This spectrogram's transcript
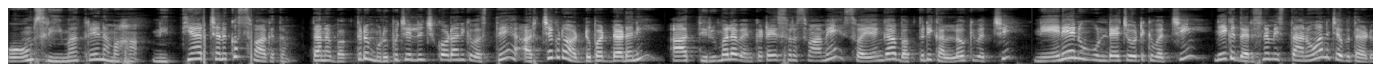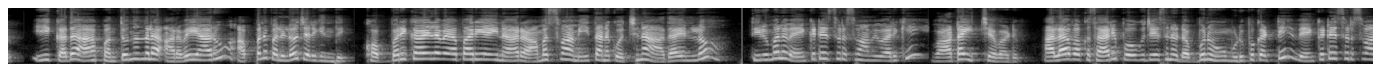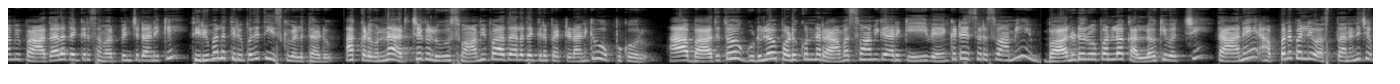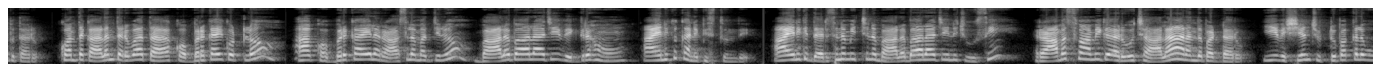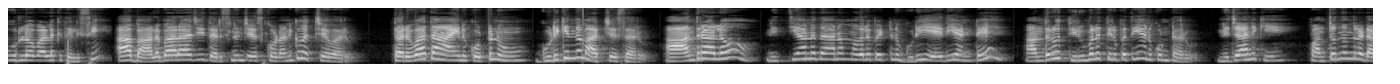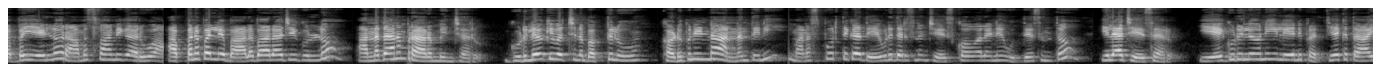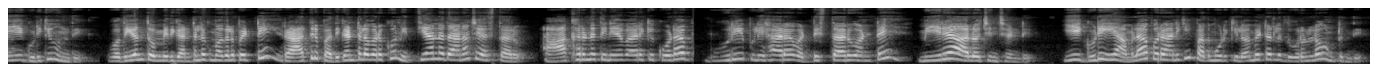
ఓం శ్రీమాత్రే నమ. నిత్యార్చనకు స్వాగతం. తన భక్తుడు ముడుపు చెల్లించుకోవడానికి వస్తే అర్చకుడు అడ్డుపడ్డాడని ఆ తిరుమల వెంకటేశ్వర స్వామి స్వయంగా భక్తుడి కల్లోకి వచ్చి నేనే నువ్వు ఉండే చోటికి వచ్చి నీకు దర్శనమిస్తాను అని చెబుతాడు. ఈ కథ పంతొమ్మిది వందల అరవై ఆరు అప్పనపల్లిలో జరిగింది. కొబ్బరికాయల వ్యాపారి అయిన రామస్వామి తనకు వచ్చిన ఆదాయంలో తిరుమల వెంకటేశ్వర స్వామి వారికి వాటా ఇచ్చేవాడు. అలా ఒకసారి పోగు చేసిన డబ్బును ముడుపు కట్టి వెంకటేశ్వర స్వామి పాదాల దగ్గర సమర్పించడానికి తిరుమల తిరుపతి తీసుకువెళతాడు. అక్కడ ఉన్న అర్చకులు స్వామి పాదాల దగ్గర పెట్టడానికి ఒప్పుకోరు. ఆ బాధతో గుడిలో పడుకున్న రామస్వామి గారికి వెంకటేశ్వర స్వామి బాలుడు రూపంలో కల్లోకి వచ్చి తానే అప్పనపల్లి వస్తానని చెబుతారు. కొంతకాలం తర్వాత కొబ్బరికాయ కొట్లో ఆ కొబ్బరికాయల రాసుల మధ్యలో బాలబాలాజీ విగ్రహం ఆయనకు కనిపిస్తుంది. ఆయనకి దర్శనమిచ్చిన బాలబాలాజీని చూసి రామస్వామి గారు చాలా ఆనందపడ్డారు. ఈ విషయం చుట్టుపక్కల ఊర్లో వాళ్ళకి తెలిసి ఆ బాలబాలాజీ దర్శనం చేసుకోవడానికి వచ్చేవారు. తరువాత ఆయన కొట్టును గుడి కింద మార్చేశారు. ఆంధ్రాలో నిత్యాన్నదానం మొదలుపెట్టిన గుడి ఏది అంటే అందరూ తిరుమల తిరుపతి అనుకుంటారు. నిజానికి పంతొమ్మిది వందల డెబ్బై ఏడులో రామస్వామి గారు అప్పనపల్లె బాలబాలాజీ గుళ్ళో అన్నదానం ప్రారంభించారు. గుడిలోకి వచ్చిన భక్తులు కడుపు నిండా అన్నం తిని మనస్ఫూర్తిగా దేవుడి దర్శనం చేసుకోవాలనే ఉద్దేశంతో ఇలా చేశారు. ఏ గుడిలోని లేని ప్రత్యేకత ఈ గుడికి ఉంది. ఉదయం తొమ్మిది గంటలకు మొదలుపెట్టి రాత్రి పది గంటల వరకు నిత్యాన్నదానం చేస్తారు. ఆఖరణ తినేవారికి కూడా బూరి పులిహార వడ్డిస్తారు అంటే మీరే ఆలోచించండి. ఈ గుడి అమలాపురానికి పదమూడు కిలోమీటర్ల దూరంలో ఉంటుంది.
